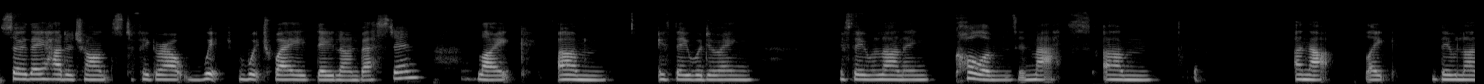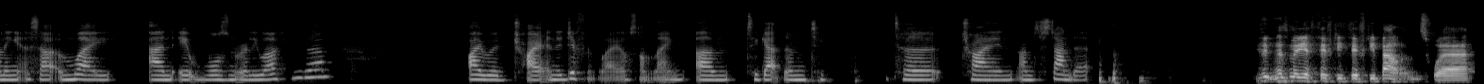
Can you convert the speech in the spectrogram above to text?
So they had a chance to figure out which which way they learn best in. Like um, if they were doing, if they were learning columns in maths, um, and that like they were learning it a certain way and it wasn't really working for them, I would try it in a different way or something um, to get them to to try and understand it. You think there's maybe a 50-50 balance where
